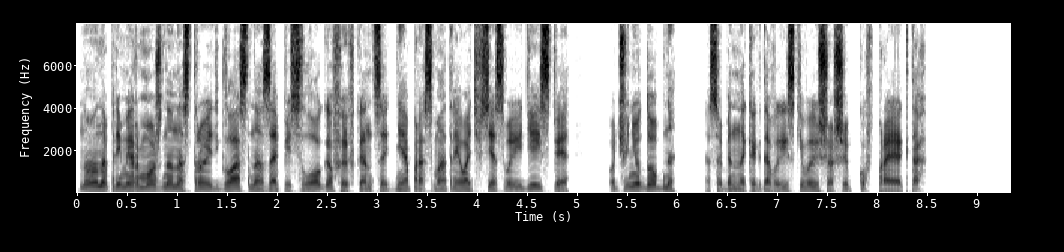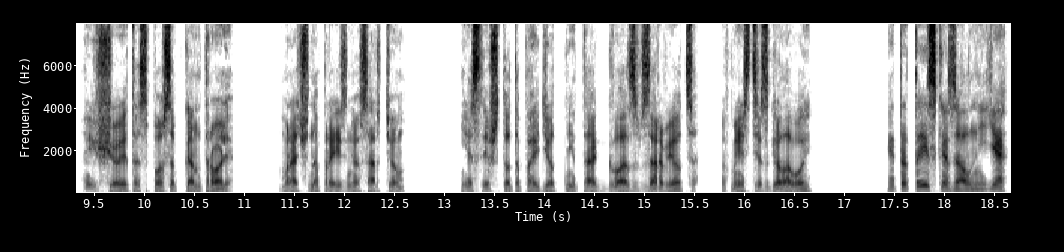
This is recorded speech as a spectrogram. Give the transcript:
Но, например, можно настроить глаз на запись логов и в конце дня просматривать все свои действия. Очень удобно, особенно когда выискиваешь ошибку в проектах. Еще это способ контроля мрачно произнес Артём. «Если что-то пойдет не так, глаз взорвется вместе с головой?» «Это ты сказал, не я».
